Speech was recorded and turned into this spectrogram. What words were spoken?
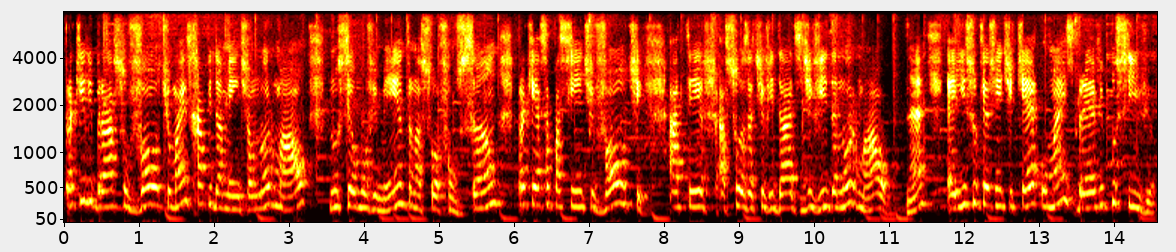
para que aquele braço volte o mais rapidamente ao normal no seu movimento, na sua função, para que essa paciente volte a ter as suas atividades de vida normal, né? É isso que a gente quer o mais breve possível.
